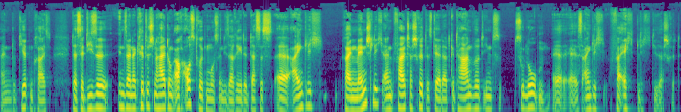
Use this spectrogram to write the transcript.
einen dotierten Preis, dass er diese in seiner kritischen Haltung auch ausdrücken muss in dieser Rede, dass es äh, eigentlich rein menschlich ein falscher Schritt ist, der dort getan wird, ihn zu, zu loben. Er, er, ist eigentlich verächtlich, dieser Schritt.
